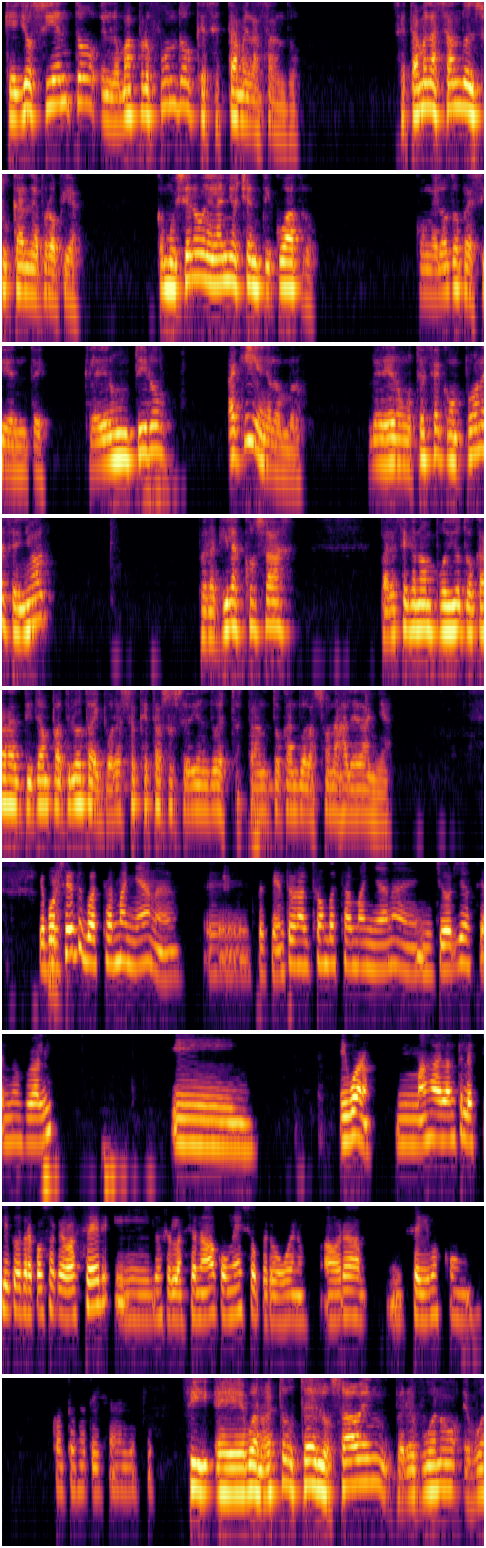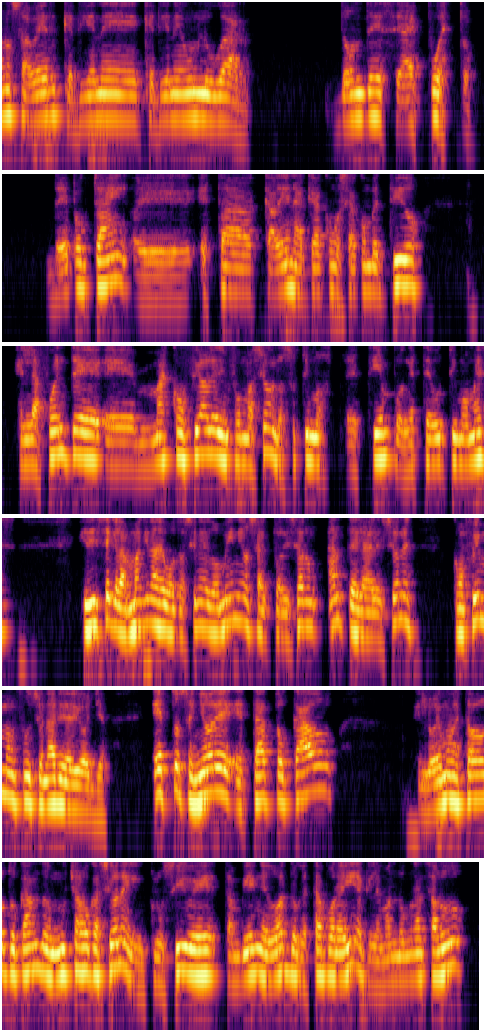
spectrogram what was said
que yo siento en lo más profundo que se está amenazando. Se está amenazando en su carne propia, como hicieron en el año 84 con el otro presidente, que le dieron un tiro aquí en el hombro. Le dijeron, usted se compone, señor, pero aquí las cosas parece que no han podido tocar al titán patriota y por eso es que está sucediendo esto, están tocando las zonas aledañas. Que por cierto va a estar mañana, eh, el presidente Donald Trump va a estar mañana en Georgia haciendo un rally. Y, y bueno, más adelante le explico otra cosa que va a hacer y lo relacionado con eso, pero bueno, ahora seguimos con, con tus noticias. Sí, eh, bueno, esto ustedes lo saben, pero es bueno, es bueno saber que tiene, que tiene un lugar donde se ha expuesto. The Epoch Time, eh, esta cadena que ha, como se ha convertido en la fuente eh, más confiable de información en los últimos eh, tiempos, en este último mes, y dice que las máquinas de votación de dominio se actualizaron antes de las elecciones, confirma un funcionario de Georgia. Esto, señores, está tocado, lo hemos estado tocando en muchas ocasiones, inclusive también Eduardo, que está por ahí, a quien le mando un gran saludo,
